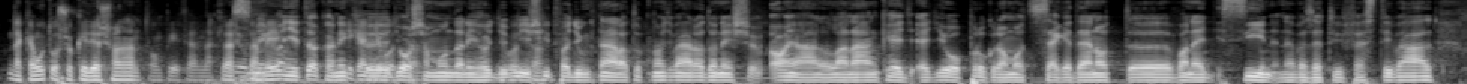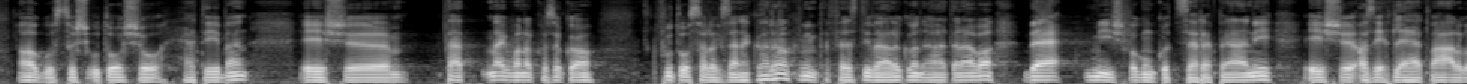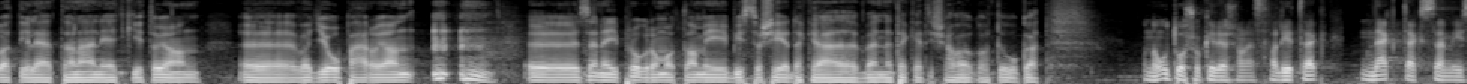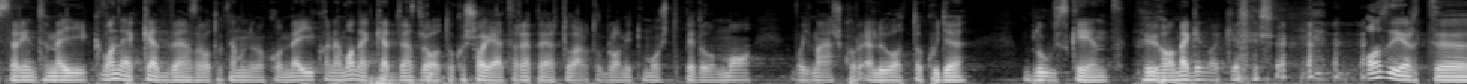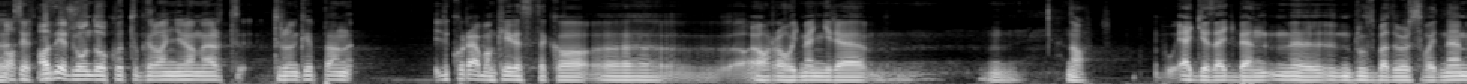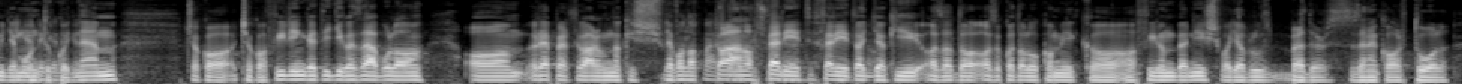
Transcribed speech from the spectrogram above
nekem utolsó kérdés van, nem tudom Péternek lesz Még még. annyit akarnék Igen, nyugodtan. gyorsan mondani, hogy mi is Nyugodtan. itt vagyunk nálatok Nagyváradon, és ajánlanánk egy, egy jó programot Szegeden. Ott van egy Szín nevezetű fesztivál augusztus utolsó hetében, és tehát megvannak azok a futószalag zenekarok, mint a fesztiválokon általában, de mi is fogunk ott szerepelni, és azért lehet válogatni, lehet találni egy-két olyan, vagy jó pár olyan zenei programot, ami biztos érdekel benneteket és a hallgatókat. Na, utolsó kérdés van ez felétek. Nektek személy szerint melyik, van-e kedvenc dalotok, nem mondom akkor melyik, hanem van-e kedvenc dalotok a saját repertoárotokból, amit most például ma vagy máskor előadtok, ugye bluesként. Hűha, megint nagy kérdés. Azért, Azért azért, nincs. gondolkodtunk el annyira, mert tulajdonképpen korábban kérdeztek a, arra, hogy mennyire na, egy az egyben Blues Brothers vagy nem, ugye Igen, mondtuk, igen, hogy igen. nem, csak a, csak a feelinget, így igazából a, a repertoárunknak is De vannak talán a dalok is, felét, felét adja ki az a, azok a dalok, amik a, a filmben is, vagy a Blues Brothers zenekartól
